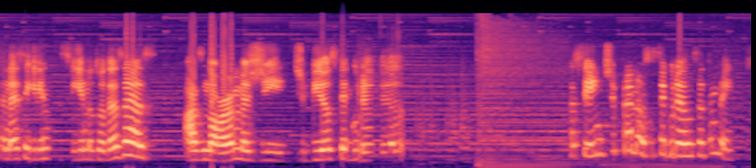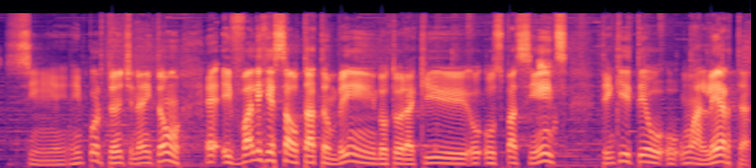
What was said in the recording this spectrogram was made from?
né? Seguindo, seguindo todas as, as normas de, de biossegurança. Paciente para nossa segurança também. Sim, é importante, né? Então, é, e vale ressaltar também, doutora, que os pacientes têm que ter um alerta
